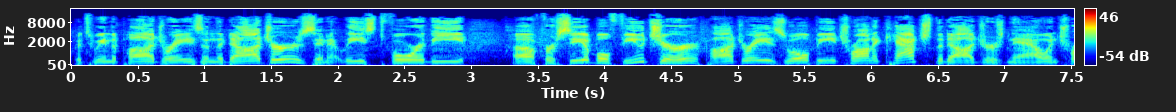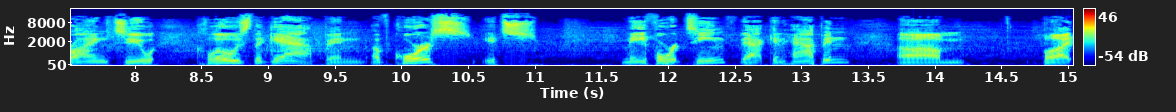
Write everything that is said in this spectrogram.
between the Padres and the Dodgers, and at least for the uh, foreseeable future, Padres will be trying to catch the Dodgers now and trying to close the gap. And of course, it's May 14th. That can happen. Um, but,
